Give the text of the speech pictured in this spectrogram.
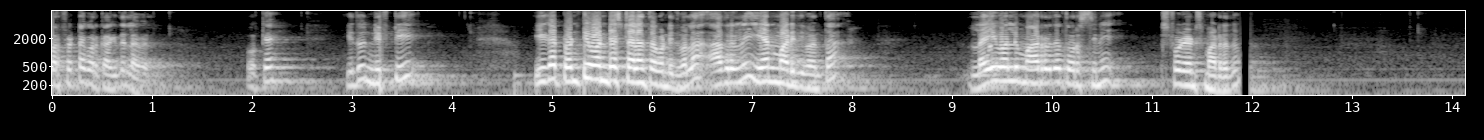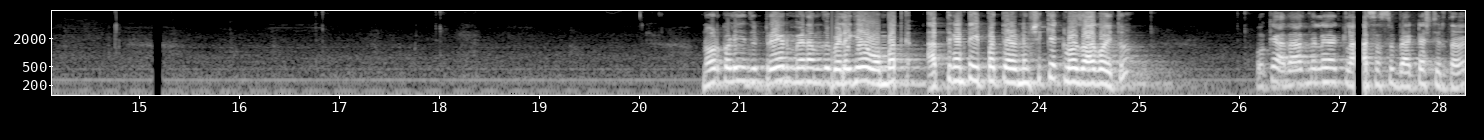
ಪರ್ಫೆಕ್ಟಾಗಿ ವರ್ಕ್ ಆಗಿದೆ ಲೆವೆಲ್ ಓಕೆ? ಇದು ನಿಫ್ಟಿ. ಈಗ ಟ್ವೆಂಟಿ ಒನ್ ಡೇಸ್ ಚಾಲೆಂಜ್ ತೊಗೊಂಡಿದ್ವಲ್ಲ, ಅದರಲ್ಲಿ ಏನು ಮಾಡಿದ್ದೀವಿ ಅಂತ? ಲೈವಲ್ಲಿ ಮಾಡಿರೋದೇ ತೋರಿಸ್ತೀನಿ ಸ್ಟೂಡೆಂಟ್ಸ್ ಮಾಡಿರೋದು. ನೋಡ್ಕೊಳ್ಳಿ, ಇದು ಟ್ರೇಡ್ ಮೇಡಮ್ದು ಬೆಳಗ್ಗೆ ಒಂಬತ್ತು ಹತ್ತು ಗಂಟೆ ಇಪ್ಪತ್ತೆರಡು ನಿಮಿಷಕ್ಕೆ ಕ್ಲೋಸ್ ಆಗೋಯಿತು. ಓಕೆ, ಅದಾದಮೇಲೆ ಕ್ಲಾಸಸ್ಸು ಬ್ಯಾಕ್ ಟೆಸ್ಟ್ ಇರ್ತವೆ.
